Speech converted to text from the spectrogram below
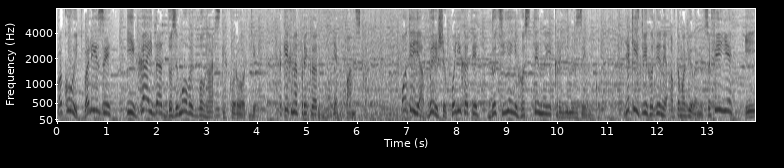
пакують валізи і гайда до зимових болгарських курортів, таких, наприклад, як Банскот. От і я вирішив поїхати до цієї гостинної країни взимку. Якісь дві години автомобілем від Софії і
